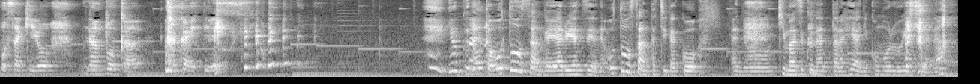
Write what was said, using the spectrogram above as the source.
お酒を何本か抱えてよくなんかお父さんがやるやつやねお父さんたちがこうあの気まずくなったら部屋にこもるやつやな。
